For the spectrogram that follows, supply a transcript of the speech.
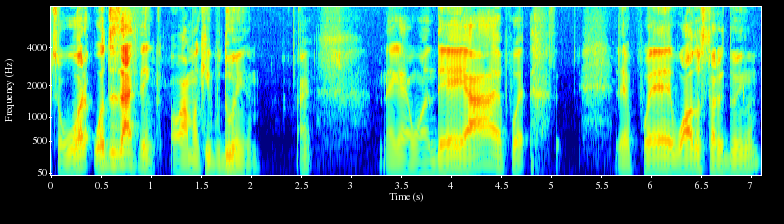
So what what does that think? Oh, I'm gonna keep doing them. Right? Nigga, one day, ah, después, después Waldo started doing them.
